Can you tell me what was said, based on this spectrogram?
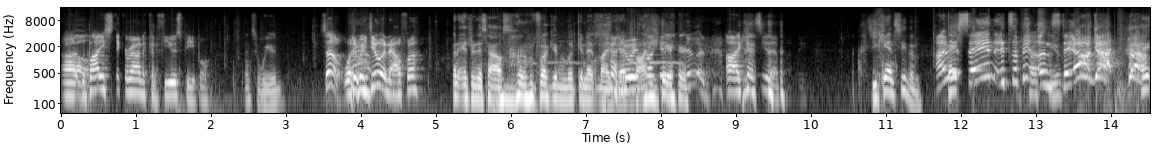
Uh, Oh. The bodies stick around to confuse people. That's weird. So, what are we doing, Alpha? I'm gonna enter this house. I'm fucking looking at my dead are body here. doing? Oh, I can't see that. puppy. You can't see them. I'm Hey. just saying, it's a bit unstable. Oh God! Hey.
